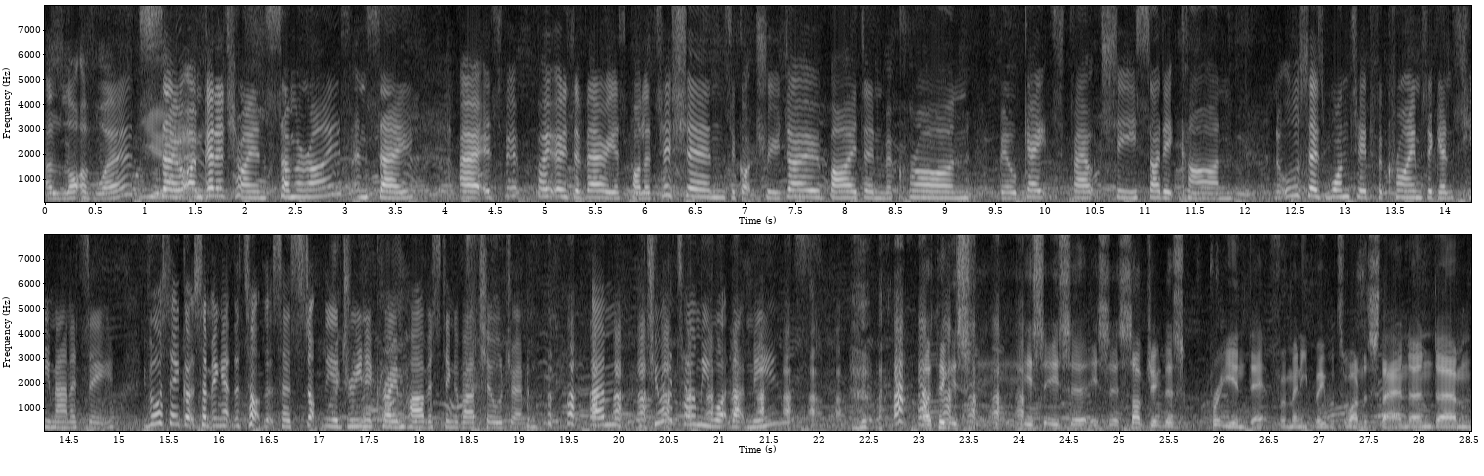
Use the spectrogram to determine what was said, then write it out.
a lot of words. Yeah. So I'm going to try and summarize and say uh, it's photos of various politicians. We've got Trudeau, Biden, Macron, Bill Gates, Fauci, Sadiq Khan. And it all says wanted for crimes against humanity. You've also got something at the top that says stop the adrenochrome harvesting of our children. Um, do you want to tell me what that means? I think it's, it's, it's, a, it's a subject that's pretty in depth for many people to understand. And um,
